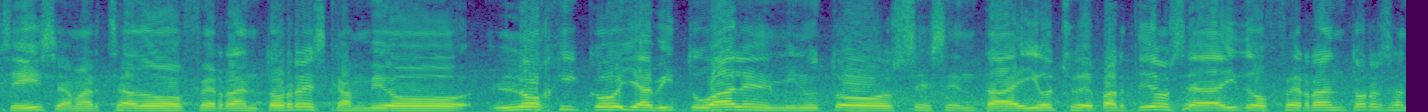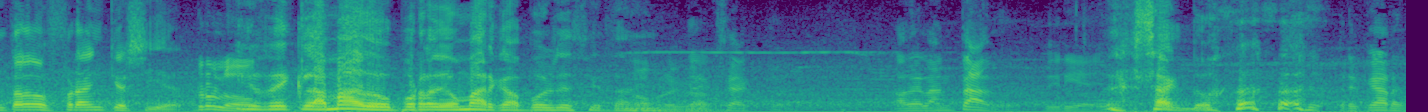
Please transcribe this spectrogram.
Sí, se ha marchado Ferran Torres, cambio lógico y habitual en el minuto 68 de partido. Se ha ido Ferran Torres, ha entrado Frank Kessier. Y reclamado por Radiomarca, puedes decir también. Exacto. Adelantado, diría yo. Exacto. Ricardo.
